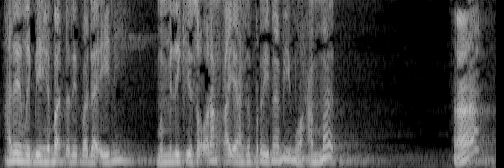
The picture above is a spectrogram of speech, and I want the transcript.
Ada yang lebih hebat daripada ini? Memiliki seorang ayah seperti Nabi Muhammad? Hah?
